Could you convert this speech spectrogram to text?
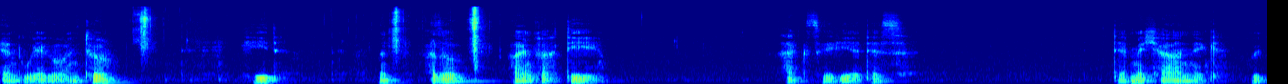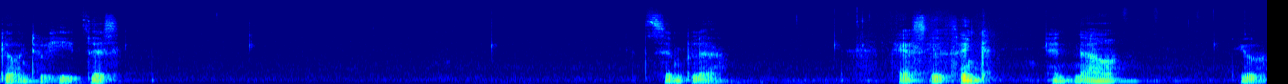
and we are going to heat also einfach die Achse hier des der Mechanik we're going to heat this. It's simpler. As you think and now you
